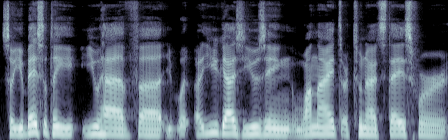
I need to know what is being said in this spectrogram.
so you basically you have uh, are you guys using one night or two night stays for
